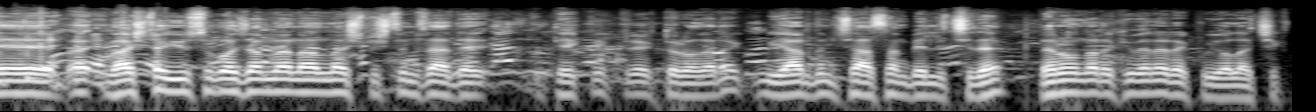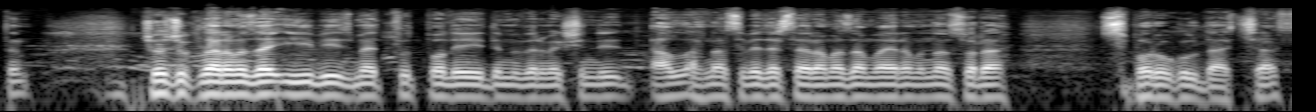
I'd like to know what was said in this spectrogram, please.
e, başta Yusuf hocamla anlaşmıştım zaten teknik direktör olarak. Yardımcı Hasan Belliçi de. Ben onlara güvenerek bu yola çıktım. Çocuklarımıza iyi bir hizmet, futbol eğitimi vermek. Şimdi Allah nasip ederse Ramazan bayramından sonra spor okulu da açacağız.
